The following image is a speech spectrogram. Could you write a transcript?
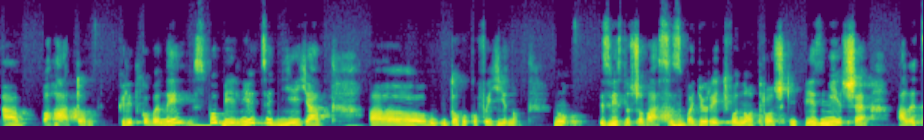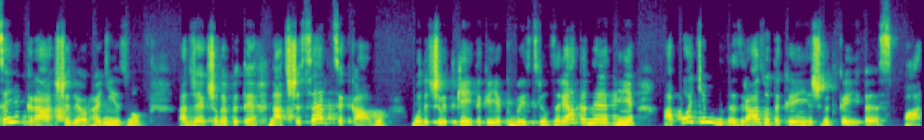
а, багато клітковини, сповільнюється дія а, того кофеїну. Ну, Звісно, що вас збадьорить воно трошки пізніше, але це є краще для організму. Адже якщо випити наче серце каву, буде швидкий такий, як вистріл заряд енергії, а потім зразу такий швидкий е, спад.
